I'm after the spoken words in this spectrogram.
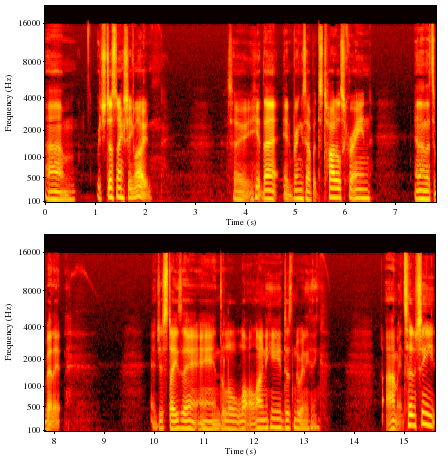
Um, which doesn't actually load. So you hit that, it brings up its title screen, and then that's about it. It just stays there, and the little line here doesn't do anything. Um, certainly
